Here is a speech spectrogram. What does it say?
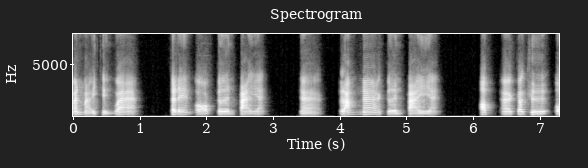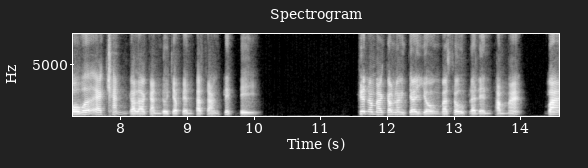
มันหมายถึงว่าแสดงออกเกินไปอะนะล้ำหน้าเกินไปอะ ออก็คือโอเวอร์แอคชั่นก็แล้วกันดูจะเป็นภาษาอังกฤษดีขึ้นมากำลังจะโยงมาสู่ประเด็นธรรมะ ว่า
